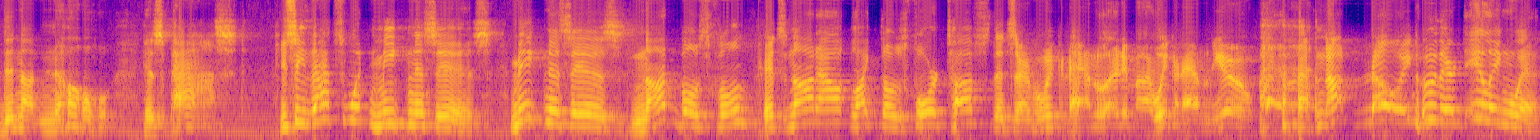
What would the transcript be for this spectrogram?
Did not know his past. You see, that's what meekness is. Meekness is not boastful. It's not out like those four toughs that said, we can handle anybody, we can handle you. not knowing who they're dealing with.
